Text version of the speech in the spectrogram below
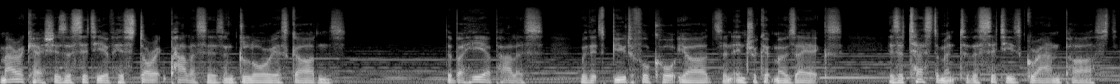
Marrakesh is a city of historic palaces and glorious gardens. The Bahia Palace, with its beautiful courtyards and intricate mosaics, is a testament to the city's grand past.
